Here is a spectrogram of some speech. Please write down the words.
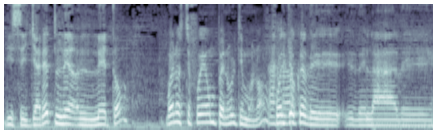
Dice Jared Le- Leto. Bueno, este fue un penúltimo, ¿no? Ajá. Fue el Joker de, de la de...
